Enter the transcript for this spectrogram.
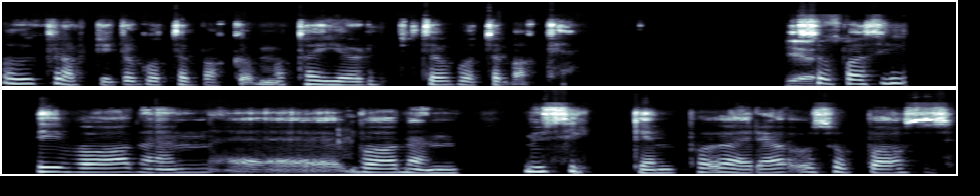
Og hun klarte ikke å gå tilbake, og måtte ha hjelp til å gå tilbake. Yes. Såpass viktig var den, eh, var den, musikken på øret, og såpass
